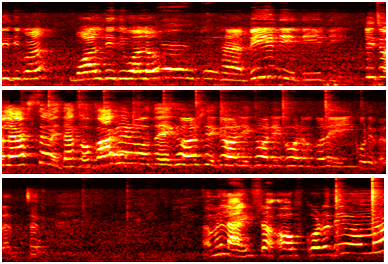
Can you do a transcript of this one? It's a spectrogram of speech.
দিদি বল বল দিদি বলো। হ্যাঁ দিদি দিদি। চলে আসছে ওই দেখো, বাঘের মতো এই ঘর, সে ঘর, এই ঘরে ঘরে ঘরে এই করে বেড়াচ্ছে। আমি লাইটটা অফ করে দিই, মাম্মা।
